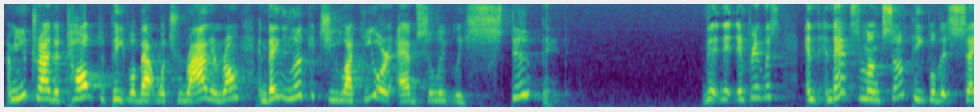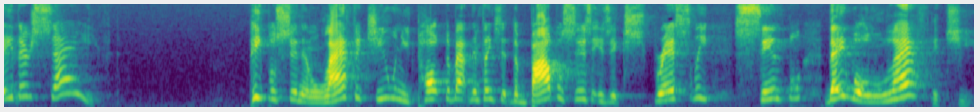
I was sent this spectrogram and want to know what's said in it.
I mean, you try to talk to people about what's right and wrong, and they look at you like you are absolutely stupid. And, friend, listen, and, and that's among some people that say they're saved. People sit and laugh at you when you talked about them things that the Bible says is expressly sinful. They will laugh at you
